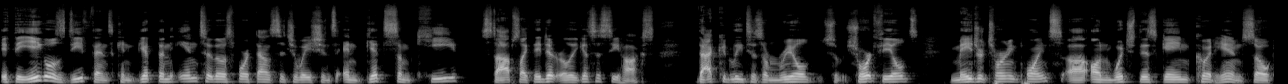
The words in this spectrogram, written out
If the Eagles defense can get them into those fourth down situations and get some key stops like they did early against the Seahawks, that could lead to some real short fields, major turning points uh, on which this game could hinge. So,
